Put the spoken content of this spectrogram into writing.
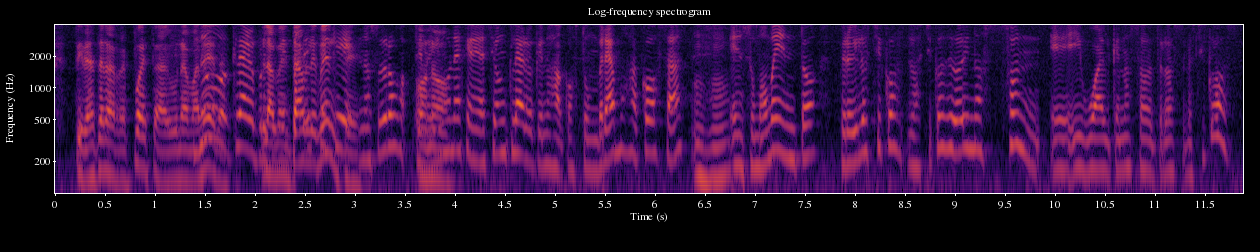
Tiraste la respuesta de alguna manera. No, claro, porque me Lamentablemente. que nosotros ¿o tenemos no? una generación, claro, que nos acostumbramos a cosas en su momento, pero hoy los chicos, los chicos de hoy no son eh, igual que nosotros. Los chicos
